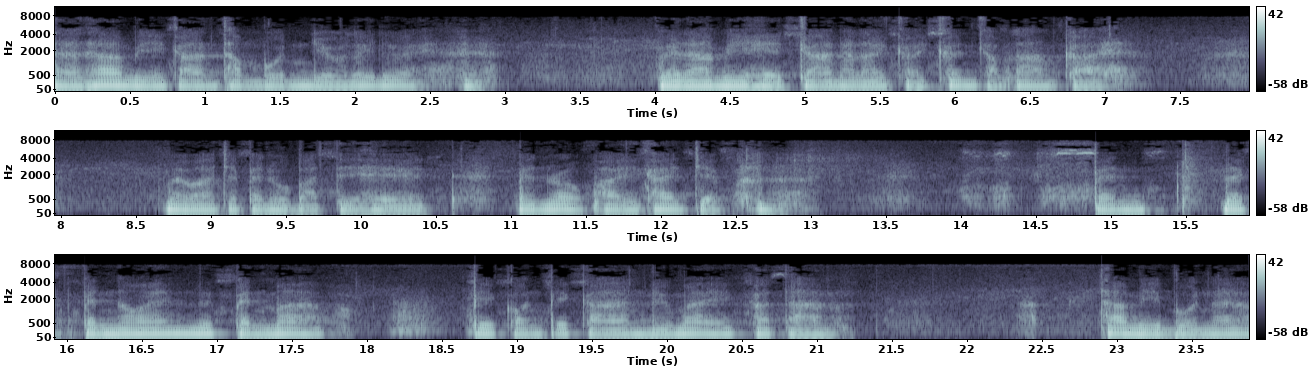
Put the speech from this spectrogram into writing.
ต่ถ้ามีการทำบุญอยู่เรื่อยๆ เวลามีเหตุการณ์อะไรเกิดขึ้นกับร่างกาย ไม่ว่าจะเป็นอุบัติเหตุ เป็นโรคภัยไข้เจ็บ เป็น เล็กเป็นน้อยหรือเป็นมาก พิกลพิการหรือไม่ก็ตาม ถ้ามีบุญแล้ว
